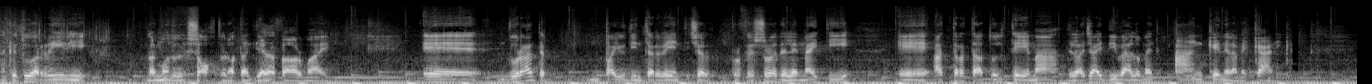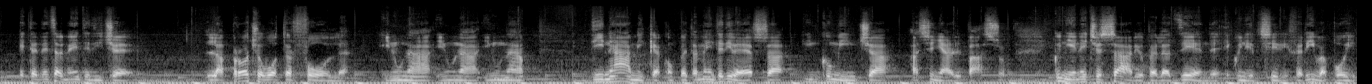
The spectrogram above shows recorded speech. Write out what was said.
anche tu arrivi dal mondo del software, no? tanti certo. anni fa ormai. E durante un paio di interventi c'era un professore dell'MIT e ha trattato il tema dell'agile development anche nella meccanica. E tendenzialmente dice l'approccio waterfall in una, in una, in una dinamica completamente diversa incomincia a segnare il passo. Quindi è necessario per le aziende, e quindi si riferiva poi,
